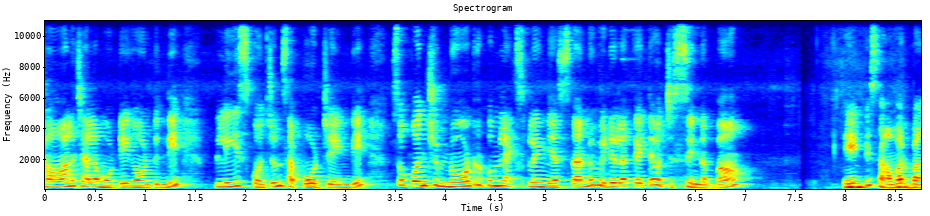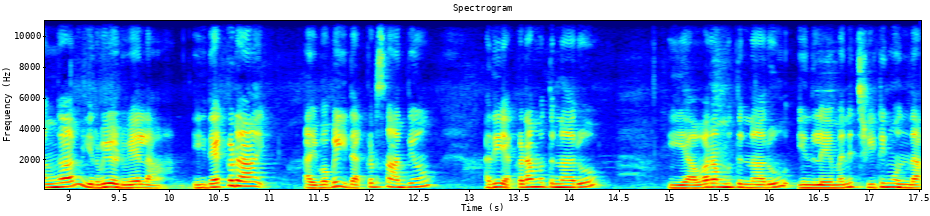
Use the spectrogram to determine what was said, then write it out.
చాలా చాలా మోటివ్గా ఉంటుంది. ప్లీజ్ కొంచెం సపోర్ట్ చేయండి. సో కొంచెం నోట్ రూపంలో ఎక్స్ప్లెయిన్ చేస్తాను. వీడియోలోకి అయితే వచ్చేసిందబ్బా ఏంటి? సవర్ బంగారం ఇరవై ఏడు వేల? ఇది ఎక్కడ అయ్య ఇది ఎక్కడ సాధ్యం? అది ఎక్కడ అమ్ముతున్నారు? ఎవరు అమ్ముతున్నారు? ఇందులో ఏమైనా చీటింగ్ ఉందా?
